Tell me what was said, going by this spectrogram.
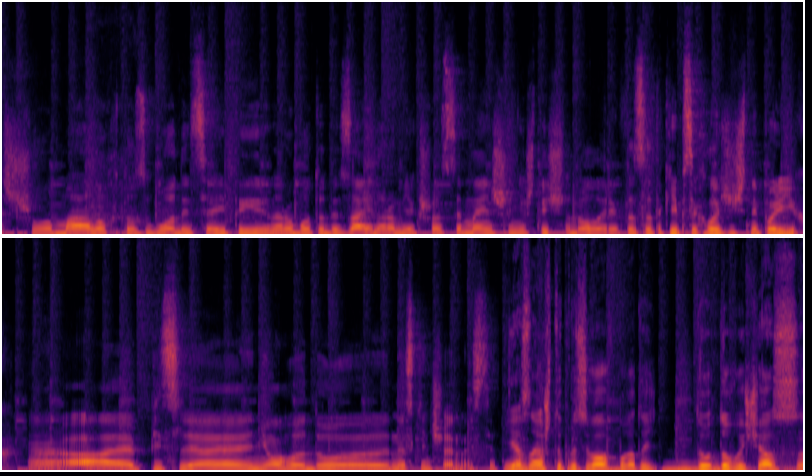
що мало хто згодиться йти на роботу дизайнером, якщо це менше ніж 1000 доларів. То це такий психологічний поріг. Е, А після нього до нескінченності. Я знаю, що ти працював багато довгий час е,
